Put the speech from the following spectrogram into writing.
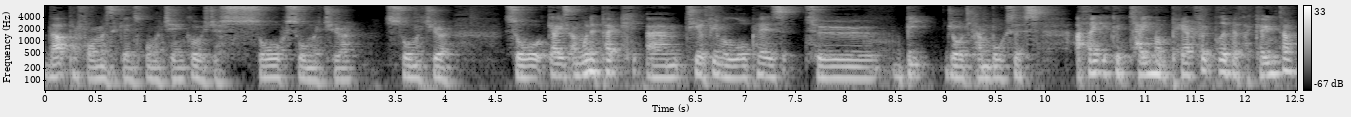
that performance against Lomachenko was just so, so mature. So mature. So, guys, I'm going to pick um, Teofimo Lopez to beat George Kambosos. I think he could time him perfectly with a counter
